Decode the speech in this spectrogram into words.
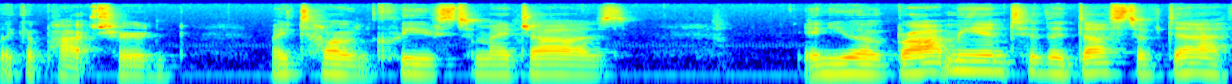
like a potsherd, my tongue cleaves to my jaws and you have brought me into the dust of death,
